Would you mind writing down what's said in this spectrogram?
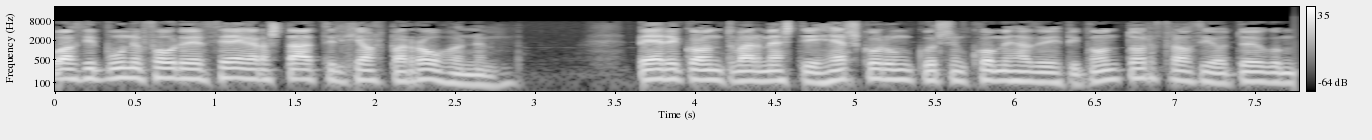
og af því búinu fóru þeir þegar að stað til hjálpa Róhanum. Berigond var mest í herskorungur sem komið hafði upp í Gondor frá því á dögum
